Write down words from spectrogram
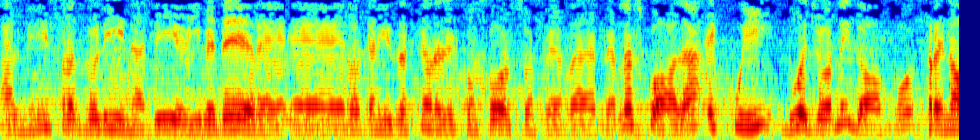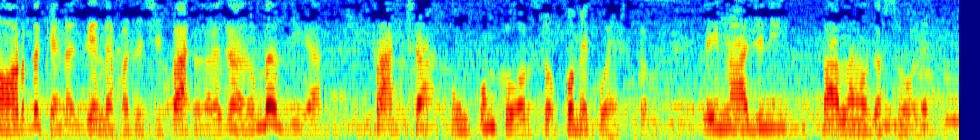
al ministro Azzolina di rivedere eh, l'organizzazione del concorso per, per, la scuola e qui due giorni dopo Trenord, che è un'azienda partecipata dalla Regione Lombardia, faccia un concorso come questo. Le immagini parlano da sole.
